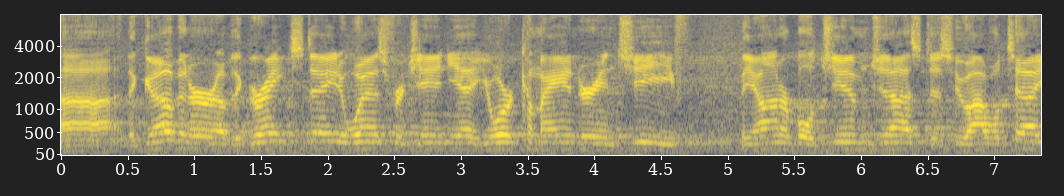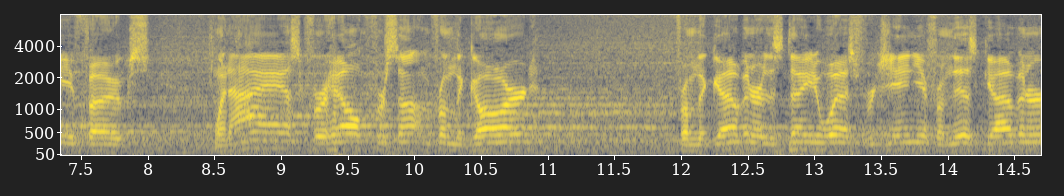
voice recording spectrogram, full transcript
Uh, the governor of the great state of West Virginia, your commander in chief, the Honorable Jim Justice, who I will tell you folks, when I ask for help for something from the Guard, from the governor of the state of West Virginia, from this governor,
